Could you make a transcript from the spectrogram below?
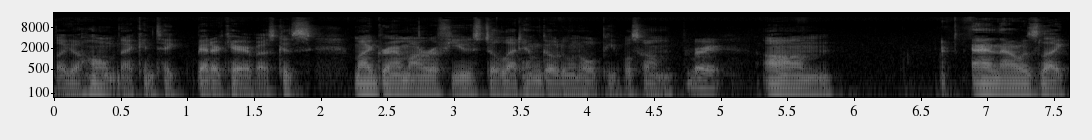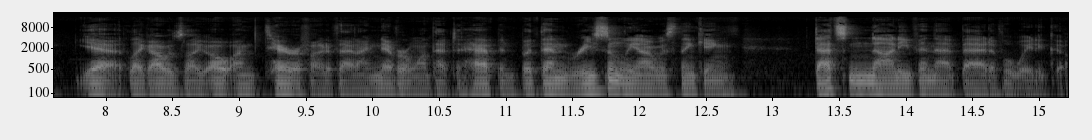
like a home that can take better care of us. Because my grandma refused to let him go to an old people's home. right Um, and I was like, yeah, like I was like, oh, I'm terrified of that. I never want that to happen. But then recently I was thinking, that's not even that bad of a way to go.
